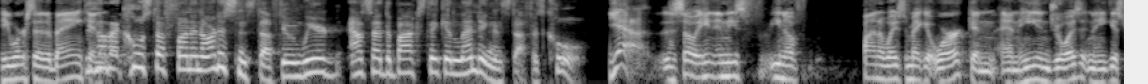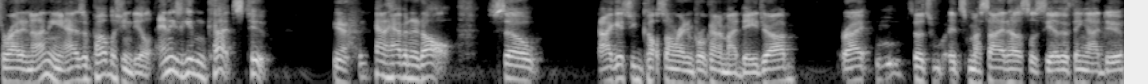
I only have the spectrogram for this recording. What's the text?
He works at a bank There's and all that cool stuff, fun and artists and stuff, doing weird outside the box thinking, lending and stuff. It's cool. Yeah, so he, and he's you know finding ways to make it work, and and he enjoys it, and he gets to write it on, and he has a publishing deal, and he's getting cuts too. Yeah, he's kind of having it all. So I guess you can call songwriting for kind of my day job, right? Mm-hmm. So it's it's my side hustle. It's the other thing I do,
